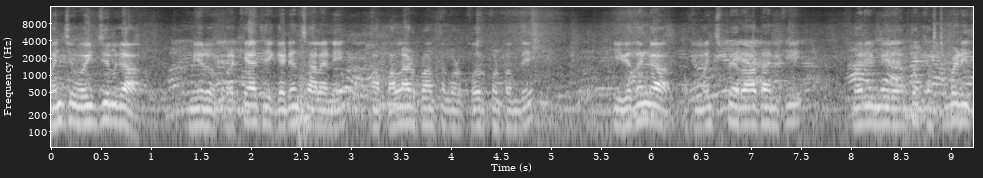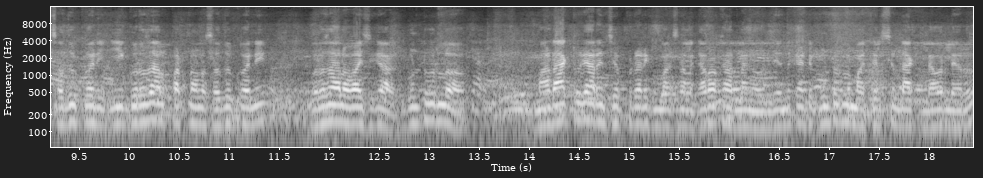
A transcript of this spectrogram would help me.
మంచి వైద్యులుగా మీరు ప్రఖ్యాతి గడించాలని మా పల్నాడు ప్రాంతం కూడా కోరుకుంటుంది. ఈ విధంగా ఒక మంచి పేరు రావడానికి మరి మీరు ఎంతో కష్టపడి చదువుకొని ఈ గురజాల పట్టణంలో చదువుకొని గురజాల వాసిగా గుంటూరులో మా డాక్టర్ గారని చెప్పడానికి మాకు చాలా గర్వకారణంగా ఉంది. ఎందుకంటే గుంటూరులో మాకు తెలిసిన డాక్టర్లు ఎవరు లేరు.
